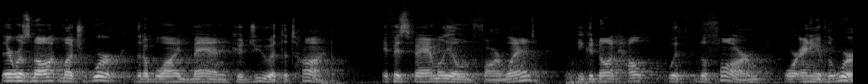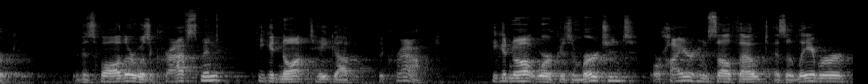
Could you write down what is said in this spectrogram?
There was not much work that a blind man could do at the time. If his family owned farmland, he could not help with the farm or any of the work. If his father was a craftsman, he could not take up the craft. He could not work as a merchant or hire himself out as a laborer,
